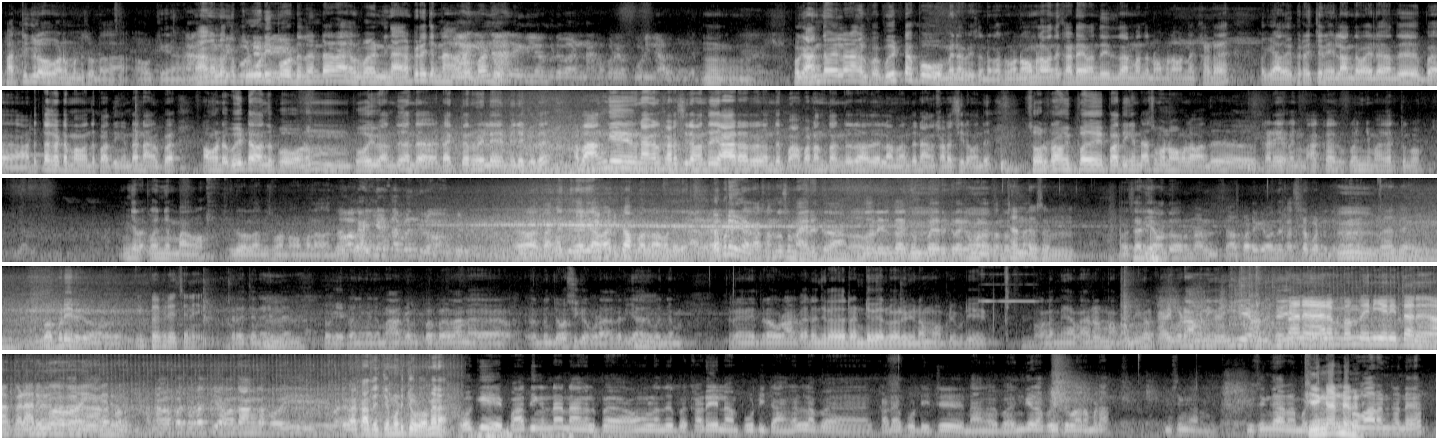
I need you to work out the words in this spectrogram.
பத்து கிலோ வேணும்னு சொன்னதா? ஓகே நாங்கள் வந்து கூடி போட்டுதுண்டா நாங்கள் வேண்டி நாங்கள் பிரச்சனை நாங்கள் வேண்டுவோம். நாலு கிலோ கூட வேணும். நாங்கள் அப்புறம் கூடி நாலு மணி ம் ம். ஓகே அந்த வகையில் நாங்கள் இப்போ வீட்டை போவோம் என்ன சொன்னோம் சும்மா நார்மலாக வந்து கடை வந்து இதுதான் வந்து நார்மலாக வந்து கடை. ஓகே அது பிரச்சனை இல்லை. அந்த வகையில் வந்து இப்போ அடுத்த கட்டமாக வந்து பார்த்தீங்கன்னா நாங்கள் இப்போ அவங்களோட வீட்டை வந்து போகணும். போய் வந்து அந்த டாக்டர் வேலை இருக்குது அப்போ அங்கே நாங்கள் கடைசியில் வந்து யார் யார் வந்து ப பணம் தந்ததோ அது எல்லாமே வந்து நாங்கள் கடைசியில் வந்து சொல்கிறோம் இப்போ பார்த்தீங்கன்னா சும்மா நார்மலாக வந்து கடையை கொஞ்சம் அக்கா கொஞ்சம் மகத்துக்கும் இங்கே கொஞ்சம் வாங்கும் இதுவெல்லாம் வந்து சும்மா நார்மலாக வந்து தங்கச்சி சரியா வெட்கா படுறா அவளுக்கு எப்படி இருக்காக்கா சந்தோஷமா இருக்குதா முதல்ல இருந்தாக்கும் இப்போ இருக்கிறவங்க சந்தோஷம் சந்தோஷம் சரியா வந்து ஒரு நாள் சாப்பாட்டுக்கு வந்து கஷ்டப்பட்டு இப்போ எப்படி இருக்குது உங்களுக்கு இப்போ பிரச்சனை இல்லை பிரச்சனை இல்லை ஓகே கொஞ்சம் கொஞ்சம் மாக்கள் இப்போ இப்போ தான் ஒன்றும் யோசிக்க கூடாது தெரியாது கொஞ்சம் சில நேரத்தில் ஒரு ஆள் வரும் சில ரெண்டு பேர் வருவினோம். அப்படி இப்படி வளமையாக வரும். அப்படி நீங்கள் கைவிடாமல் நீங்கள் இங்கேயே வந்து செய்ய தானே ஆரம்பம் இனி இனி தானே ஆக்கள் அறிமுகமாகி வருது நாங்கள் இப்போ தொடர்ச்சியாக வந்து அங்கே போய் வடிவா கதைச்சு முடிச்சு விடுவோம். என்ன? ஓகே பார்த்தீங்கன்னா நாங்கள் இப்போ அவங்க வந்து இப்போ கடையெல்லாம் பூட்டிட்டாங்க. அப்போ கடை பூட்டிட்டு நாங்கள் இப்போ எங்கேடா போயிட்டு வரோம்டா மிஷிங்காரம் மிசிங்காரம். எப்போ வரேன்னு சொன்னார்?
